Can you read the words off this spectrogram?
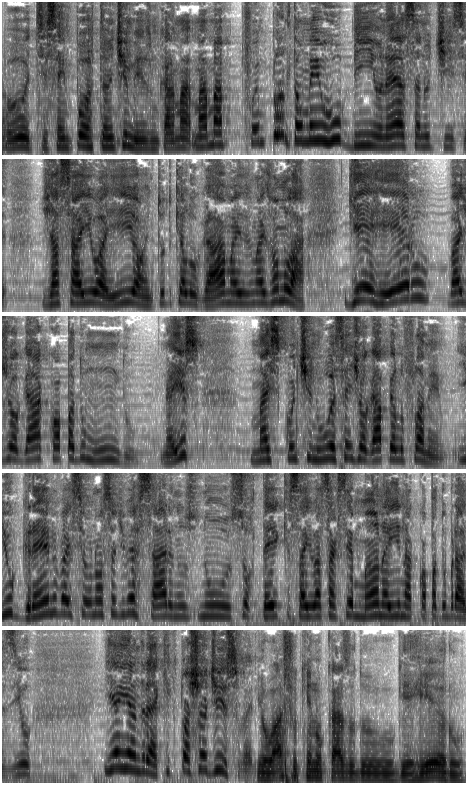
Putz, isso é importante mesmo, cara. Mas, mas, foi um plantão meio rubinho, né? Essa notícia. Já saiu aí, ó, em tudo que é lugar, mas, mas vamos lá. Guerreiro vai jogar a Copa do Mundo, não é isso? Mas continua sem jogar pelo Flamengo. E o Grêmio vai ser o nosso adversário no, no sorteio que saiu essa semana aí na Copa do Brasil. E aí, André, o que, que tu achou disso, velho? Eu acho que no caso do Guerreiro,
